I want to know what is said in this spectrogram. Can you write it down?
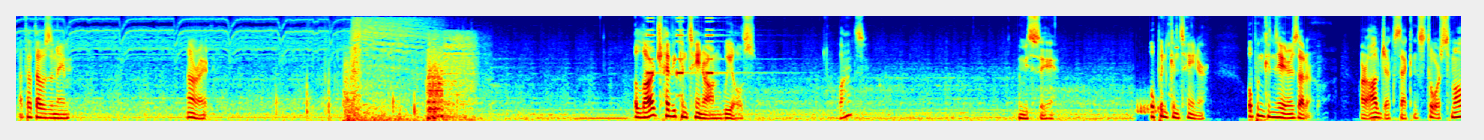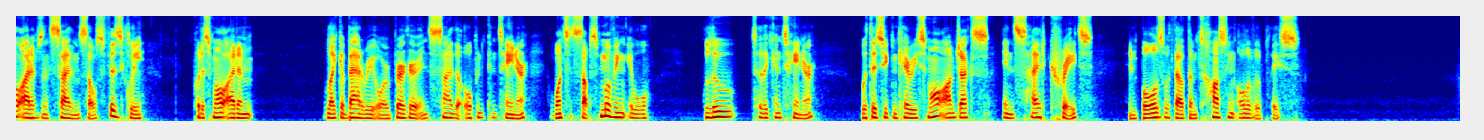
I thought that was the name. Alright. A large heavy container on wheels. Let me see. Open container. Open containers that are, are objects that can store small items inside themselves physically. Put a small item like a battery or a burger inside the open container. Once it stops moving, it will glue to the container. With this, you can carry small objects inside crates and bowls without them tossing all over the place.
